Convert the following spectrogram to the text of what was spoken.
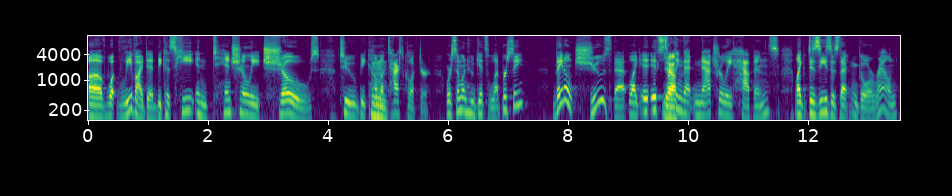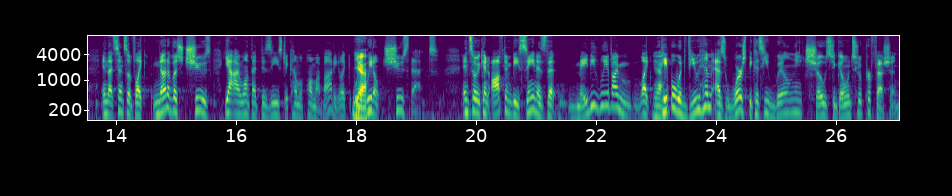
of what Levi did because he intentionally chose to become mm. a tax collector. Where someone who gets leprosy, they don't choose that. Like it, it's yeah. something that naturally happens, like diseases that can go around. In that sense of like, none of us choose. Yeah, I want that disease to come upon my body. Like we, yeah. we don't choose that. And so it can often be seen as that maybe Levi, like yeah. people would view him as worse because he willingly chose to go into a profession,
